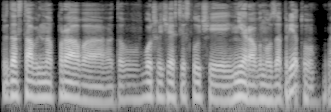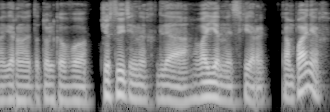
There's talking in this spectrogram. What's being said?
предоставлено право, это в большей части случаев не равно запрету. Наверное, это только в чувствительных для военной сферы компаниях.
